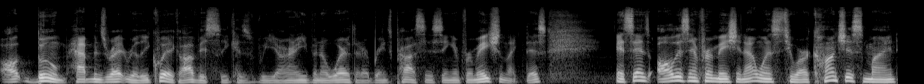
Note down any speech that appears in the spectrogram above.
all, boom happens right really quick obviously because we aren't even aware that our brain's processing information like this. It sends all this information at once to our conscious mind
